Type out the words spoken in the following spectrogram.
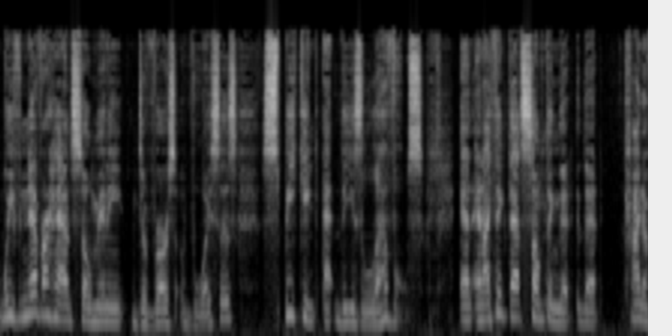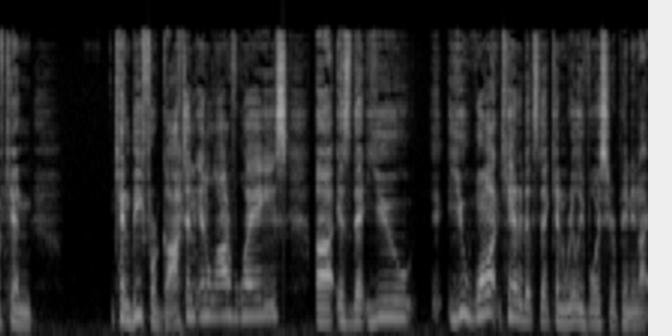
we've never had so many diverse voices speaking at these levels, and and I think that's something that that kind of can can be forgotten in a lot of ways. Uh, is that you you want candidates that can really voice your opinion. I,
